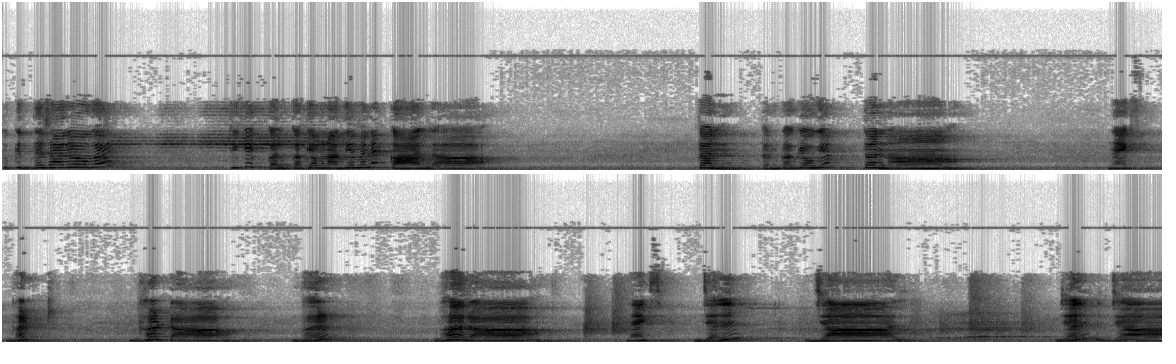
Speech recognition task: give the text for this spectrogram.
तो कितने सारे हो गए? ठीक है, कल का क्या बना दिया मैंने? काला। तन। तन का क्या हो गया? तना। नेक्स्ट घट। घटा भर भरा। नेक्स्ट जल जाल। जल जाल।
